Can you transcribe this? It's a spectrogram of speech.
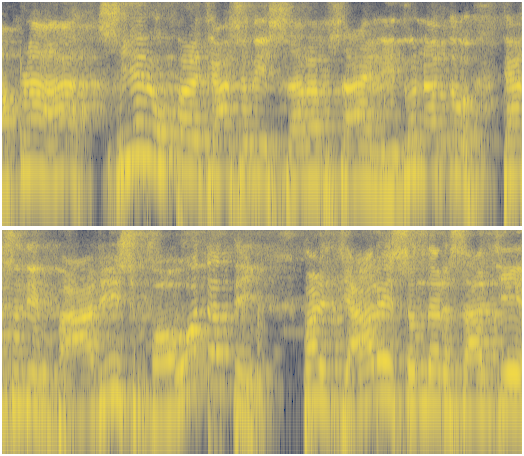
આપણા શિર ઉપર જ્યાં સુધી સરફ લીધું હતું, ત્યાં સુધી બારિશ બહુ હતી પણ જ્યારે સુંદર સાજીએ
